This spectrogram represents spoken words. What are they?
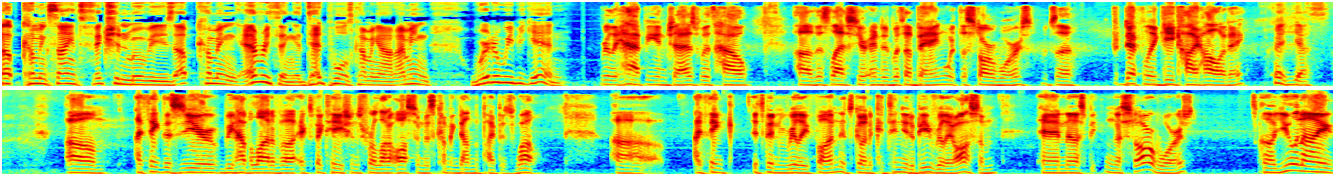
upcoming science fiction movies. Upcoming everything. Deadpool's coming out. I mean, where do we begin? Really happy and jazzed with how uh, this last year ended with a bang with the Star Wars. It's a definitely a geek high holiday. yes. Um, I think this year we have a lot of uh, expectations for a lot of awesomeness coming down the pipe as well. Uh, I think it's been really fun. It's going to continue to be really awesome. And uh, speaking of Star Wars, uh, you and I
